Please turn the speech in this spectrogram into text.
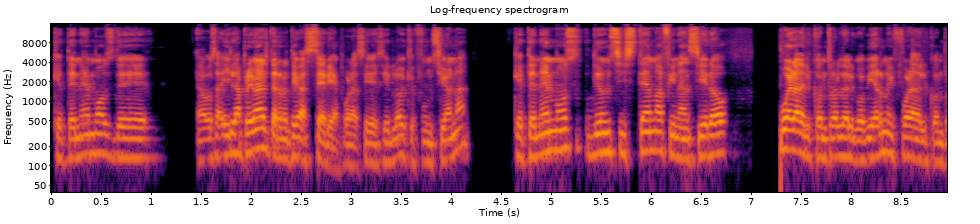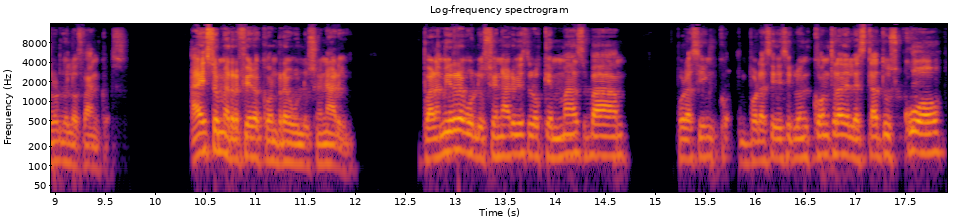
que tenemos de, o sea, y la primera alternativa seria, por así decirlo, que funciona, que tenemos de un sistema financiero fuera del control del gobierno y fuera del control de los bancos. A eso me refiero con revolucionario. Para mí revolucionario es lo que más va, por así, por así decirlo, en contra del status quo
